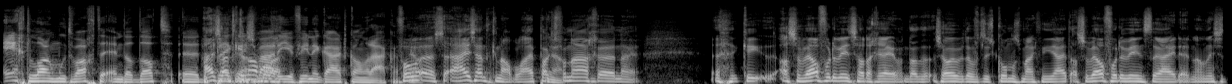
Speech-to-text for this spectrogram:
echt lang moet wachten... en dat dat de Hij plek is waar je Vingegaard kan raken. Voor, Ja. hij is aan het knabbelen. Hij pakt Ja. vandaag... nou ja, Kijk, als ze wel voor de winst hadden gereden, want dat, zo hebben we het over de secondes, maakt het niet uit. Als ze wel voor de winst rijden, dan is het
